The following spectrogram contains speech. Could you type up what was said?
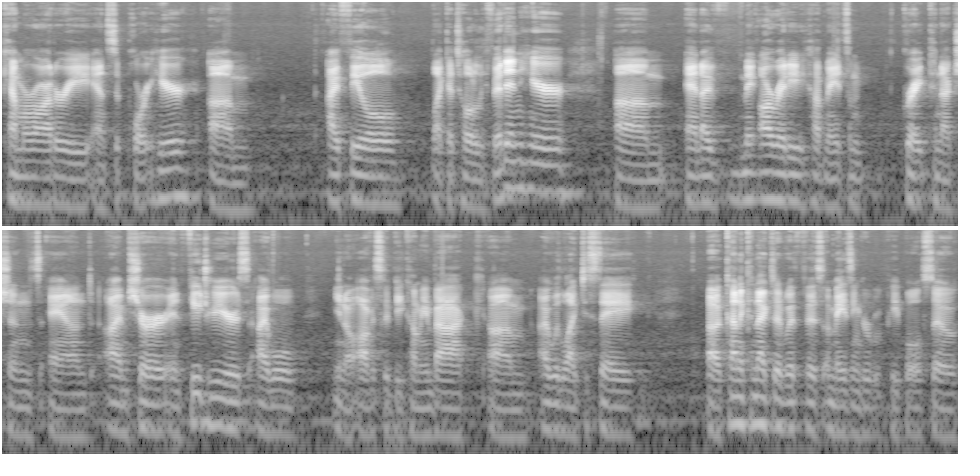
camaraderie and support here. Um, I feel like I totally fit in here, um, and I've ma- already have made some great connections. And I'm sure in future years I will you know, obviously be coming back. Um, I would like to stay uh, kind of connected with this amazing group of people. So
